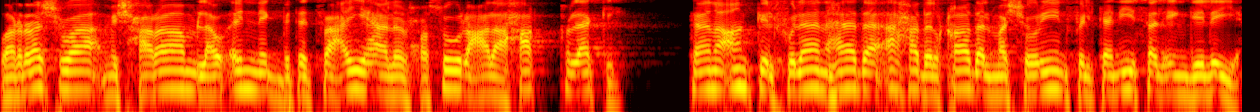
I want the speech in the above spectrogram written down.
والرشوة مش حرام لو إنك بتدفعيها للحصول على حق لك. كان أنكل فلان هذا أحد القادة المشهورين في الكنيسة الإنجيلية.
